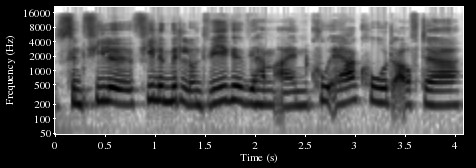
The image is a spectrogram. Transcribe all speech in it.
Es sind viele, viele Mittel und Wege. Wir haben einen QR-Code auf der,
